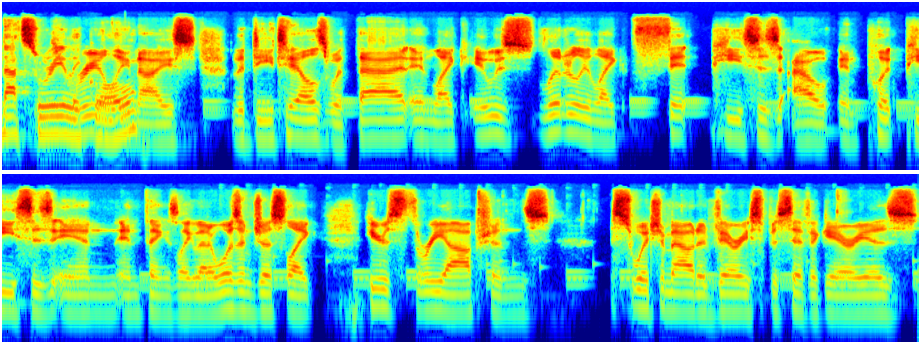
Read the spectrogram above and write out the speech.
That's really really cool. nice. The details with that and like it was literally like fit pieces out and put pieces in and things like that. It wasn't just like here's three options, switch them out at very specific areas.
